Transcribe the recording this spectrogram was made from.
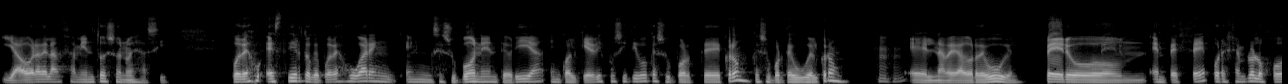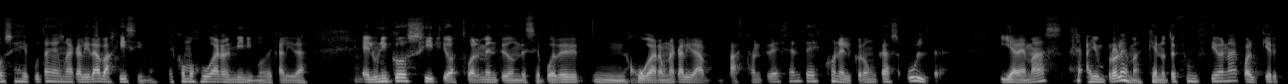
Y ahora de lanzamiento eso no es así. Puedes, es cierto que puedes jugar en, se supone, en teoría, en cualquier dispositivo que soporte Chrome, que soporte Google Chrome, el navegador de Google. Pero mm, en PC, por ejemplo, los juegos se ejecutan en una calidad bajísima. Es como jugar al mínimo de calidad. El único sitio actualmente donde se puede mm, jugar a una calidad bastante decente es con el Chromecast Ultra. Y además hay un problema, que no te funciona cualquier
